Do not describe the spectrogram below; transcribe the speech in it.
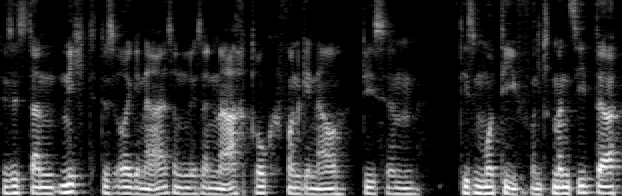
Das ist dann nicht das Original, sondern ist ein Nachdruck von genau diesem, diesem Motiv. Und man sieht da,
